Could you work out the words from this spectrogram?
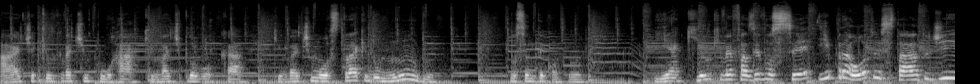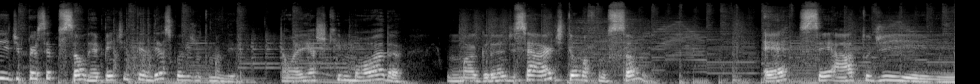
A arte é aquilo que vai te empurrar, que vai te provocar, que vai te mostrar que do mundo você não tem controle. E é aquilo que vai fazer você ir para outro estado de, de percepção, de repente entender as coisas de outra maneira. Então aí acho que mora uma grande. Se a arte tem uma função, é ser ato de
